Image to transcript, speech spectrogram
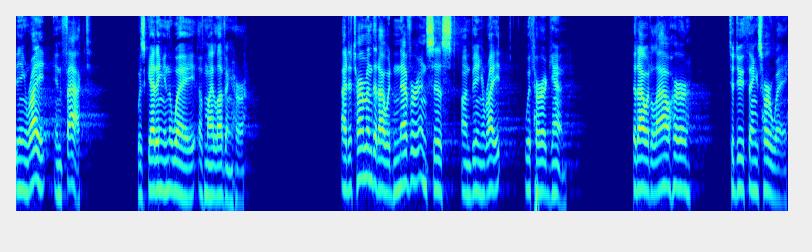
Being right, in fact, was getting in the way of my loving her. I determined that I would never insist on being right with her again, that I would allow her to do things her way,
